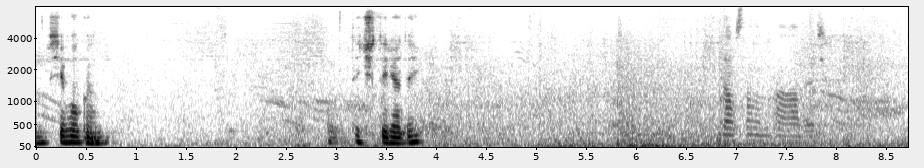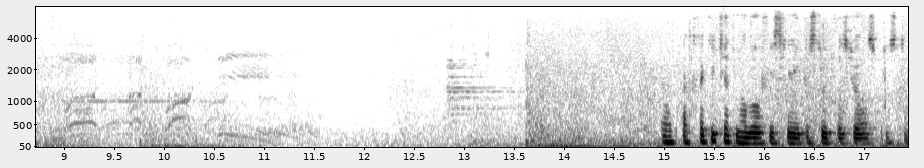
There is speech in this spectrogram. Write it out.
Вулкан, все вулкан. Т4 отдай. Дам станом. А, блядь. Отходите от мобов, если они кастуют возле вас просто.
